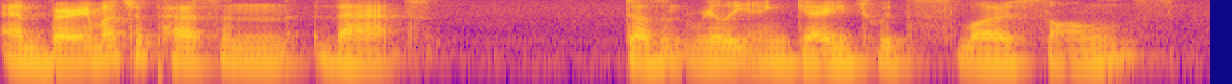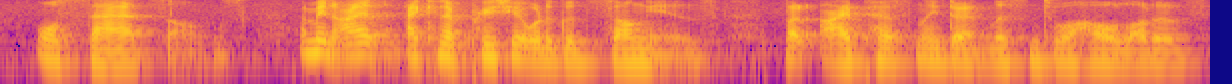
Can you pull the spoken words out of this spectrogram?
am very much a person that doesn't really engage with slow songs or sad songs. I mean, I, I can appreciate what a good song is, but I personally don't listen to a whole lot of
